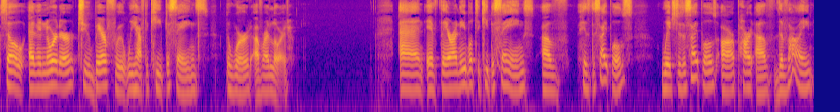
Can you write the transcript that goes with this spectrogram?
So, and in order to bear fruit, we have to keep the sayings, the word of our Lord. And if they are unable to keep the sayings of his disciples, which the disciples are part of the vine,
